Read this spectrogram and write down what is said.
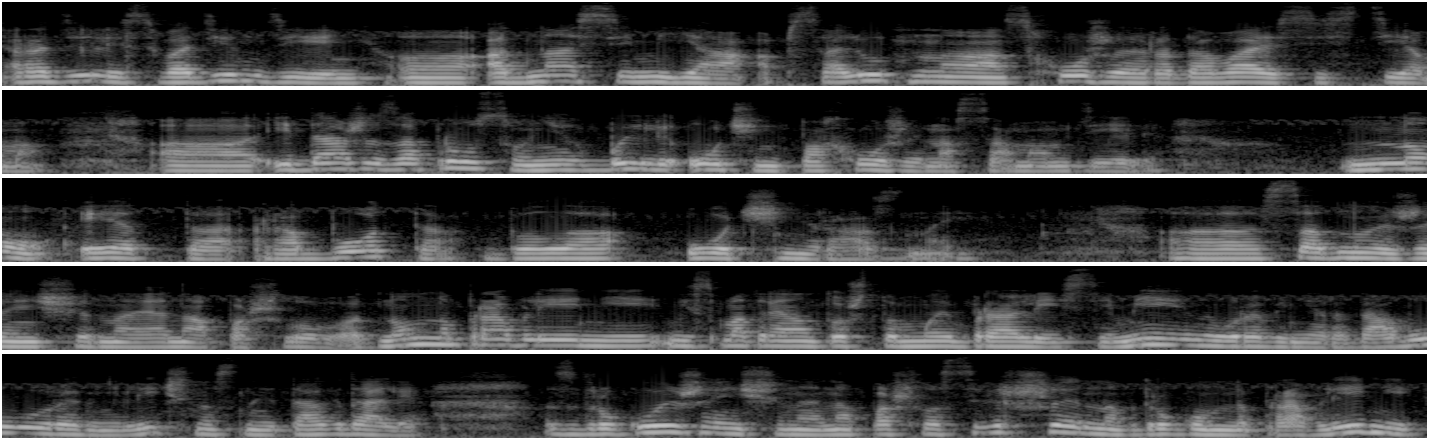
родились в один день, э, одна семья, абсолютно схожая родовая система. А, И даже запросы у них были очень похожие на самом деле. Но эта работа была очень разной. А, С одной женщиной она пошла в одном направлении, несмотря на то, что мы брали и семейный уровень, и родовой уровень, и личностный и так далее. С другой женщиной она пошла совершенно в другом направлении,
